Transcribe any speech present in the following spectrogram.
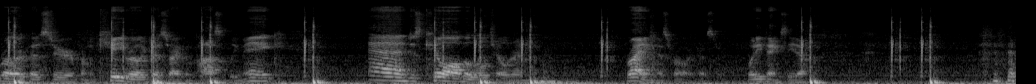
roller coaster from a kiddie roller coaster I can possibly make, and just kill all the little children riding this roller coaster. What do you think, Cito?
